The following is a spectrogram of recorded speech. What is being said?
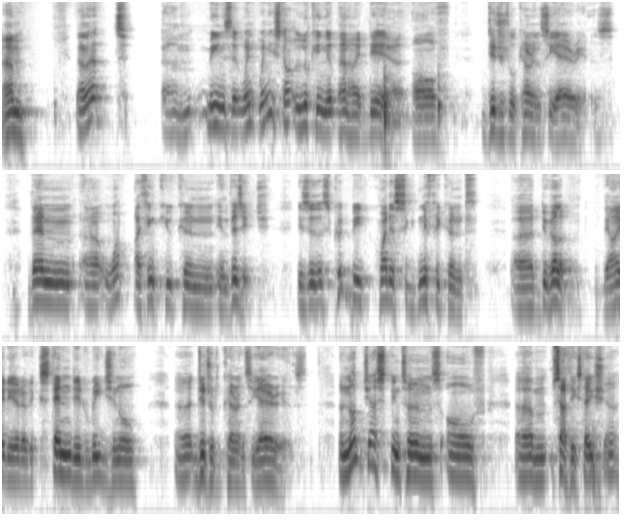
Um, now that um, means that when, when you start looking at that idea of digital currency areas, then uh, what I think you can envisage is that this could be quite a significant uh, development. The idea of extended regional uh, digital currency areas. And not just in terms of um, Southeast Asia,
